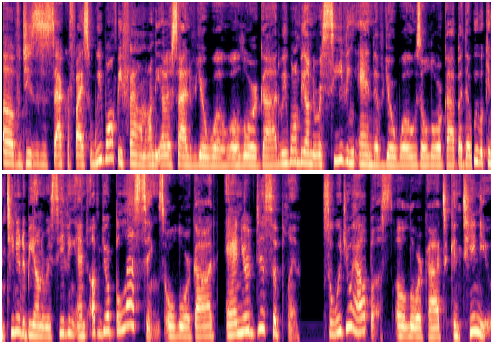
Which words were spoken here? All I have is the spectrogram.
of Jesus's sacrifice, we won't be found on the other side of your woe, oh Lord God. We won't be on the receiving end of your woes, oh Lord God, but that we will continue to be on the receiving end of your blessings, oh Lord God, and your discipline. So would you help us, oh Lord God, to continue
